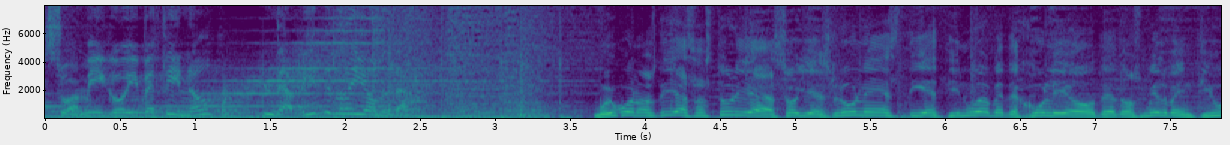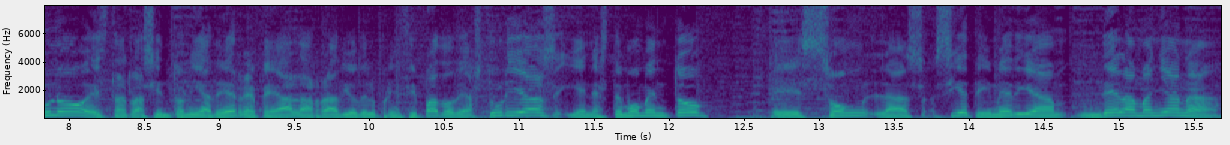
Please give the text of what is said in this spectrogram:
Su amigo y vecino, David Rionda. Muy buenos días Asturias, hoy es lunes 19 de julio de 2021, esta es la sintonía de RPA, la radio del Principado de Asturias y en este momento eh, son las siete y media de la mañana.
